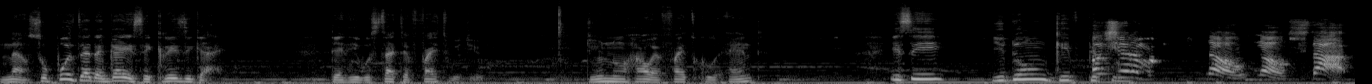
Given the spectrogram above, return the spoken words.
Now, suppose that the guy is a crazy guy, then he will start a fight with you. Do you know how a fight could end? You see, you don't give oh, people. Oh, no, no, stop.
